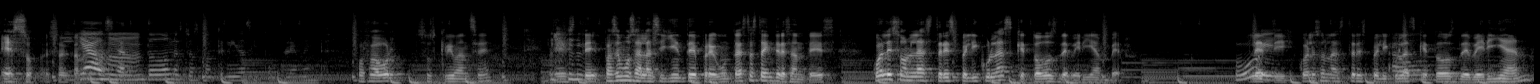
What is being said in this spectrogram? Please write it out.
Eso, y exactamente. ya, o sea, todos nuestros contenidos se complementan. Por favor, suscríbanse. Este, pasemos a la siguiente pregunta. Esta está interesante. Es, ¿cuáles son las tres películas que todos deberían ver? Uy. Leti, ¿cuáles son las tres películas Oh. que todos deberían,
